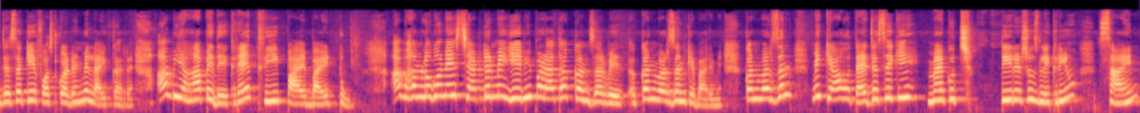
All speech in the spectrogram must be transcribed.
जैसा कि ये फ़र्स्ट क्वाड्रेंट में लाइक कर रहे हैं। अब यहाँ पे देख रहे हैं थ्री पाई बाई टू अब हम लोगों ने इस चैप्टर में ये भी पढ़ा था कंजर्वे कन्वर्जन के बारे में। कन्वर्जन में क्या होता है? जैसे कि मैं कुछ टी रेशोज लिख रही हूँ। Sine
